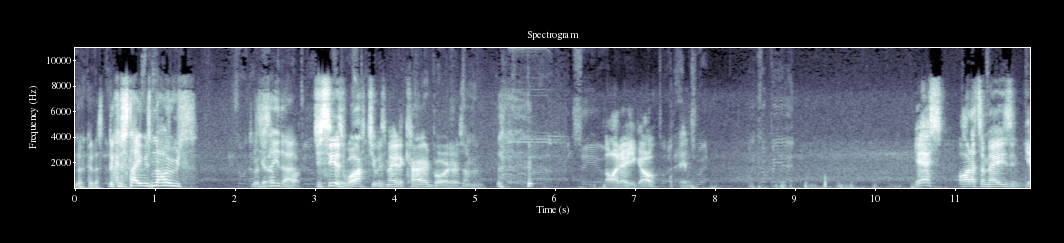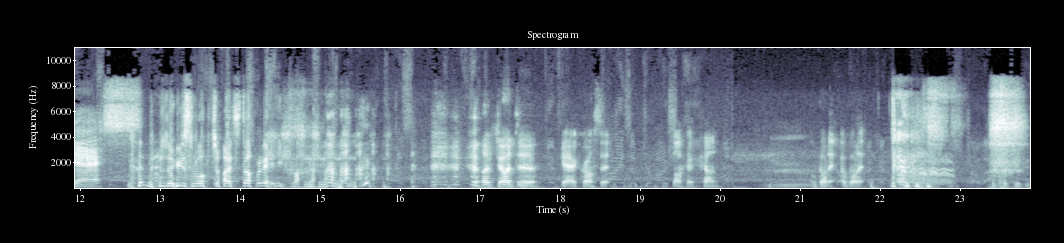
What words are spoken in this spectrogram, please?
Look at this. Look at the state nose. Did Look you see that. that? Did you see his watch? It was made of cardboard or something. oh, there you go. In. Yes. Oh, that's amazing. Yes. Loosemore. Try stopping it. You. I tried to get across it like a cunt. Mm. I've got it. I've got it.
